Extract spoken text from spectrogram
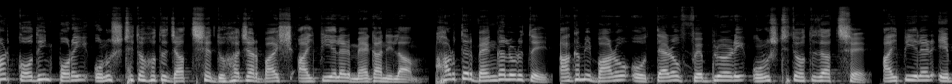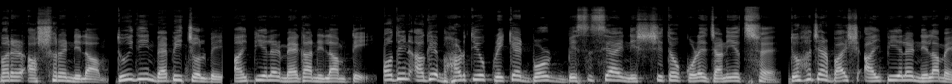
আর কদিন পরেই অনুষ্ঠিত হতে যাচ্ছে দু আইপিএল এর মেগা নিলাম। ভারতের বেঙ্গালুরুতে আগামী বারো ও তেরো ফেব্রুয়ারি অনুষ্ঠিত হতে যাচ্ছে আইপিএল এর এবারের আসরের নিলাম। দুই দিন ব্যাপী চলবে আইপিএল এর মেগা নিলামটি। কদিন আগে ভারতীয় ক্রিকেট বোর্ড বিসিসিআই নিশ্চিত করে জানিয়েছে দু হাজার বাইশ আইপিএল এর নিলামে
